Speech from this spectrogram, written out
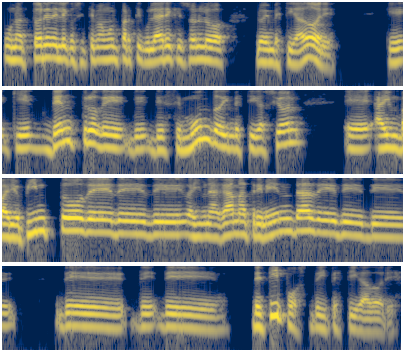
unos, actores del ecosistema muy particulares que son los investigadores, que, dentro de, ese mundo de investigación eh, hay un variopinto, de, hay una gama tremenda de, tipos de investigadores.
